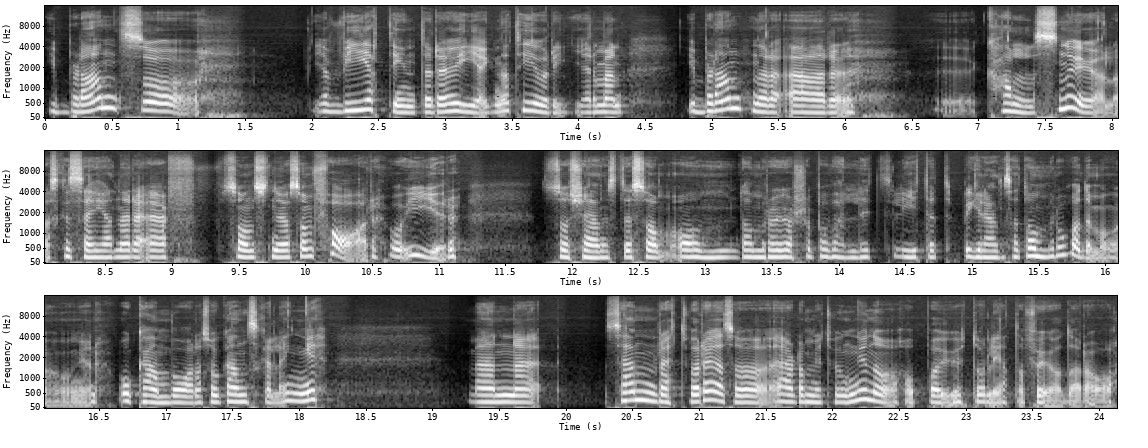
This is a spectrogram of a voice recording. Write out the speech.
Ibland så jag vet inte, det är egna teorier, men ibland när det är eh, kallsnö, eller jag ska säga, när det är sån snö som far och yr, så känns det som om de rör sig på väldigt litet begränsat område många gånger och kan vara så ganska länge. Men eh, sen rätt vad det är så är de ju tvungna att hoppa ut och leta föda och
